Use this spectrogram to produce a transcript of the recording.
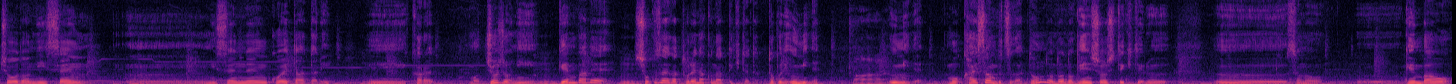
ちょうど2000うーん2000年超えたあたり、えーからもう徐々に現場で食材が取れなくなってきてた。特に海ね。は海で。もう海産物がどんどんどんどん減少してきてるうーそのうー現場を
